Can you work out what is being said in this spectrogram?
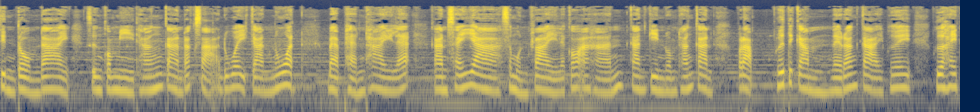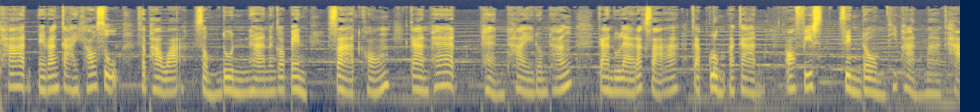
ซินโดรมได้ ซึ่งก็มีทั้งการรักษาด้วยการนวดแบบแผนไทยและการใช้ยาสมุนไพร และก็อาหารการกินรวมทั้งการปรับพฤติกรรมในร่างกายเพื่อเพื่อให้ธาตุในร่างกายเข้าสู่สภาวะสมดุลนะคะนั่นก็เป็นศาสตร์ของการแพทย์แผนไทยรวมทั้งการดูแลรักษากับกลุ่มอาการออฟฟิศ ซินโดรมที่ผ่านมาค่ะ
